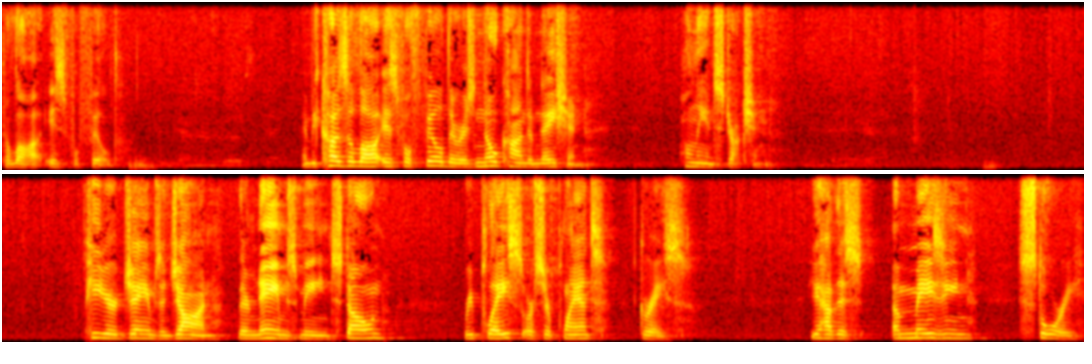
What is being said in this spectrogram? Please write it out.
the law is fulfilled. And because the law is fulfilled, there is no condemnation, only instruction. Peter, James, and John, their names mean stone, replace, or supplant grace. You have this amazing story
